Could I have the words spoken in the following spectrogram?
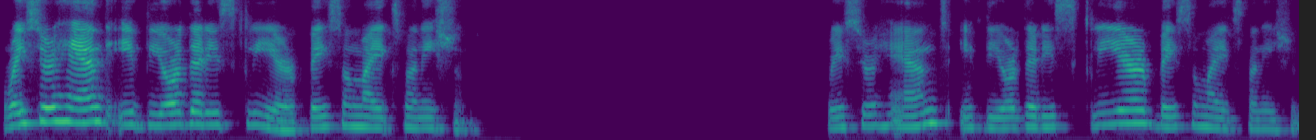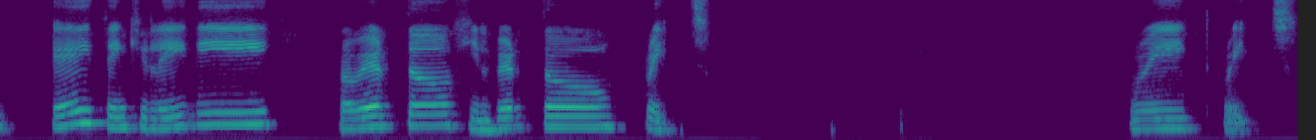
Raise your hand if the order is clear based on my explanation. Raise your hand if the order is clear based on my explanation. Okay, thank you, lady. Roberto, Gilberto, great. Great, great.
